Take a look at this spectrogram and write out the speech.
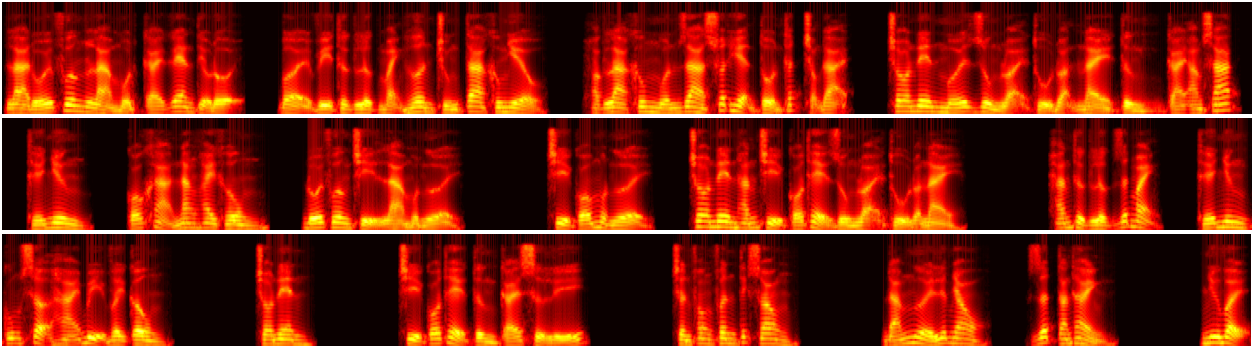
là đối phương là một cái ghen tiểu đội, bởi vì thực lực mạnh hơn chúng ta không nhiều, hoặc là không muốn ra xuất hiện tổn thất trọng đại, cho nên mới dùng loại thủ đoạn này từng cái ám sát, thế nhưng, có khả năng hay không, đối phương chỉ là một người. Chỉ có một người, cho nên hắn chỉ có thể dùng loại thủ đoạn này. Hắn thực lực rất mạnh, thế nhưng cũng sợ hãi bị vây công. Cho nên, chỉ có thể từng cái xử lý. Trần Phong phân tích xong. Đám người liếc nhau, rất tán thành. Như vậy,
